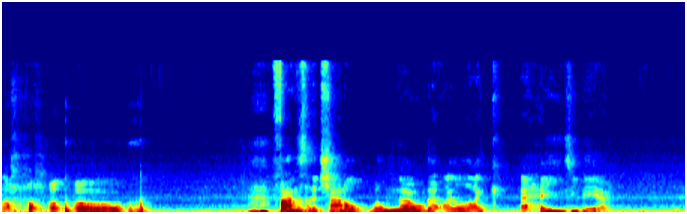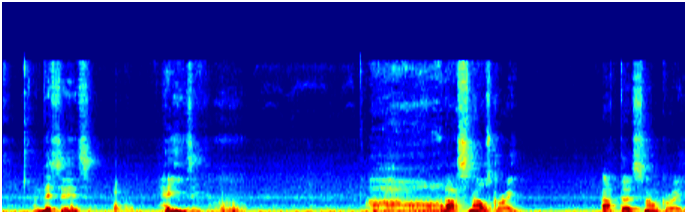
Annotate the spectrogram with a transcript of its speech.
Oh, oh, oh, oh. Fans of the channel will know that I like a hazy beer. And this is hazy. Oh, that smells great. That does smell great.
